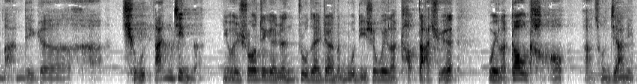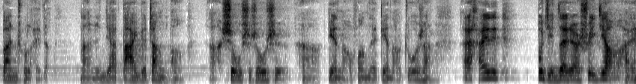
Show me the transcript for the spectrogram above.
蛮这个求安静的，因为说这个人住在这儿的目的是为了考大学，为了高考。啊，从家里搬出来的，那人家搭一个帐篷啊，收拾收拾啊，电脑放在电脑桌上，还还不仅在这儿睡觉，还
